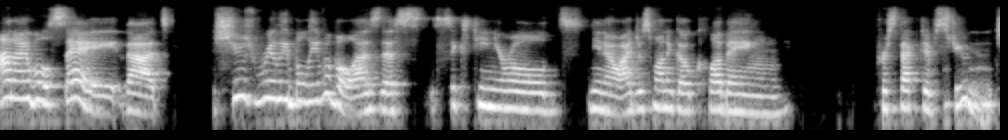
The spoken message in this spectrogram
And I will say that she was really believable as this 16 year old, you know, I just want to go clubbing prospective student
